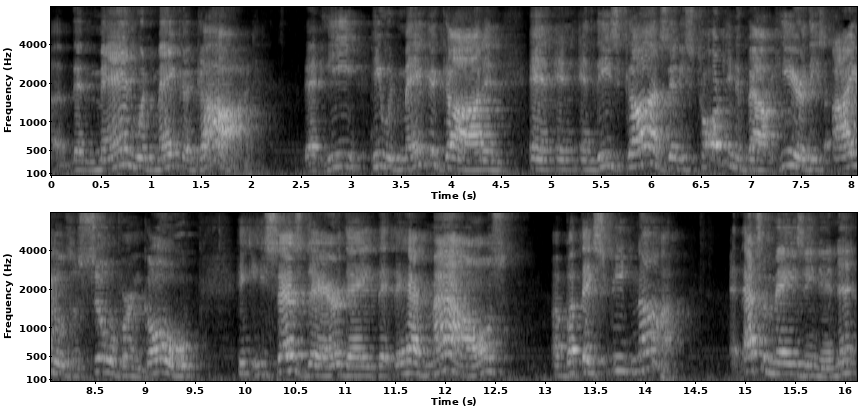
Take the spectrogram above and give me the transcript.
uh, that man would make a God. That he, he would make a God, and, and, and, and these gods that he's talking about here, these idols of silver and gold, he, he says there, they, they, they have mouths, uh, but they speak not. That's amazing, isn't it?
